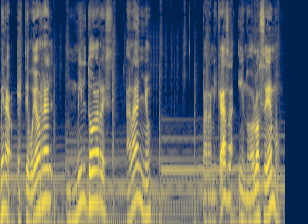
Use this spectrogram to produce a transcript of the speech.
mira, este, voy a ahorrar mil dólares al año para mi casa y no lo hacemos?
